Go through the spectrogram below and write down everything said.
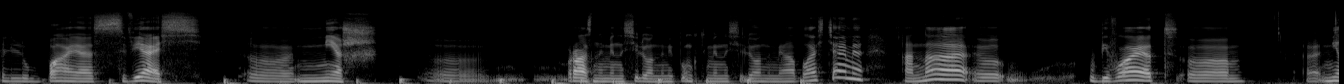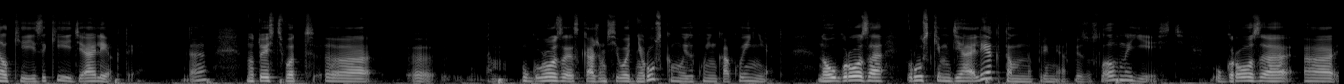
любая связь э, меж э, разными населенными пунктами, населенными областями, она э, убивает э, э, мелкие языки и диалекты. Да? Ну, то есть вот э, э, там, угрозы, скажем, сегодня русскому языку никакой нет. Но угроза русским диалектам, например, безусловно, есть. Угроза э,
